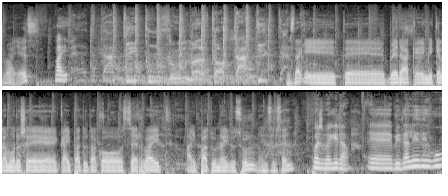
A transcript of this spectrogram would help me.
Bai, ez? Bai. Ez dakit e, berak e, Mikel Amorosek aipatutako zerbait aipatu nahi duzun, hain zuzen. Pues begira, e, bidali digu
